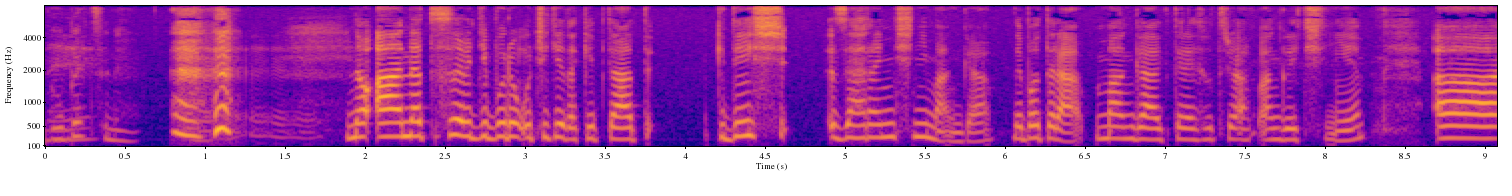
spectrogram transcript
Ne, vůbec ne. no a na to se lidi budou určitě taky ptát, když zahraniční manga, nebo teda manga, které jsou třeba v angličtině, a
